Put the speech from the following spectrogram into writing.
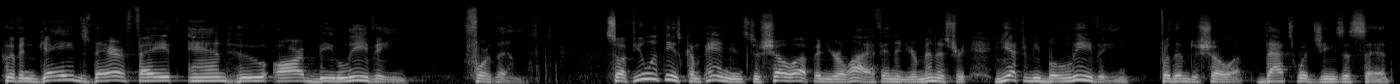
who have engaged their faith and who are believing for them. So if you want these companions to show up in your life and in your ministry, you have to be believing for them to show up. That's what Jesus said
